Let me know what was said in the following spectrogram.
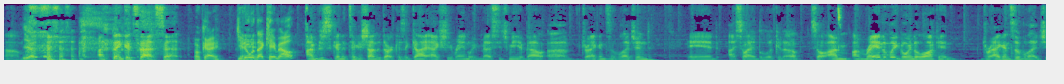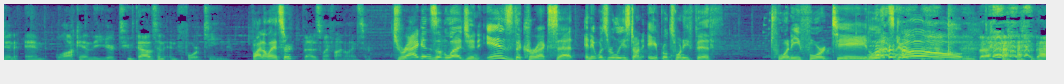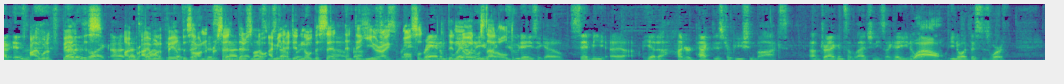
Um, Yeah. I think it's that set. Okay. Do you know when that came out? I'm just gonna take a shot in the dark because a guy actually randomly messaged me about um, Dragons of Legend, and I so I had to look it up. So I'm I'm randomly going to lock in Dragons of Legend and lock in the year 2014. Final answer? That is my final answer. Dragons of Legend is the correct set, and it was released on April 25th, 2014. Let's go! That, that is. I would have failed this. like, uh, I, I would have failed this 100. this guy percent There's no. I mean, I didn't know the set uh, and the year. I also random, didn't know it was that like, old. Two days ago, sent me. Uh, he had a hundred pack distribution box of Dragons of Legend. He's like, hey, you know Wow. what? You know what this is worth?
